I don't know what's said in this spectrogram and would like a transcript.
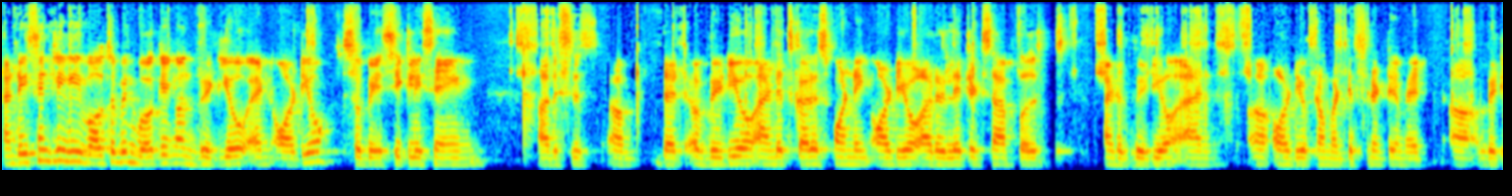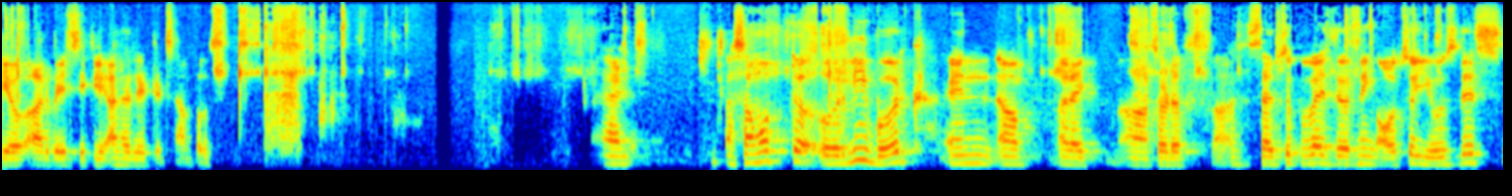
And recently, we've also been working on video and audio. So basically saying uh, this is um, that a video and its corresponding audio are related samples, and a video and uh, audio from a different image uh, video are basically unrelated samples. And some of the early work in uh, like uh, sort of uh, self-supervised learning also use this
